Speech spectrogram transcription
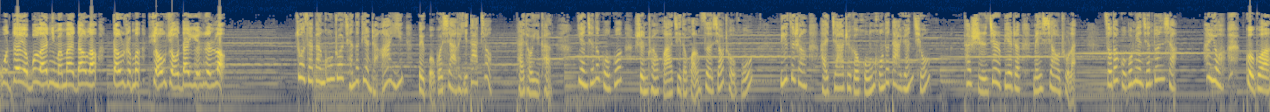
我再也不来你们麦当劳当什么小小代言人了。坐在办公桌前的店长阿姨被果果吓了一大跳，抬头一看，眼前的果果身穿滑稽的黄色小丑服。鼻子上还夹着个红红的大圆球，他使劲憋着没笑出来，走到果果面前蹲下。哎呦，果果，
